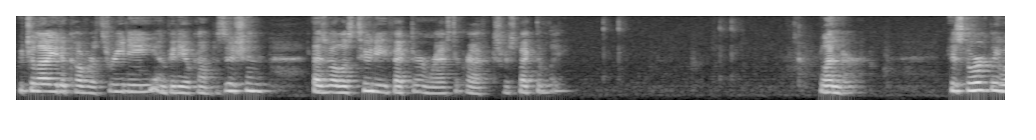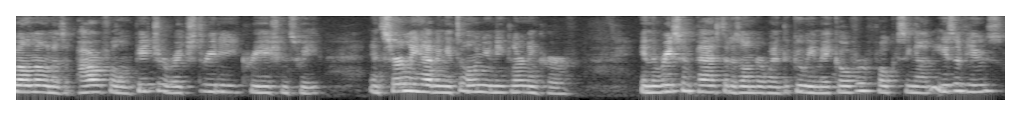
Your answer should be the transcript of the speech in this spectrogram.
which allow you to cover 3D and video composition, as well as 2D vector and raster graphics, respectively. Blender. Historically well known as a powerful and feature rich 3D creation suite, and certainly having its own unique learning curve, in the recent past it has underwent a GUI makeover focusing on ease of use,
